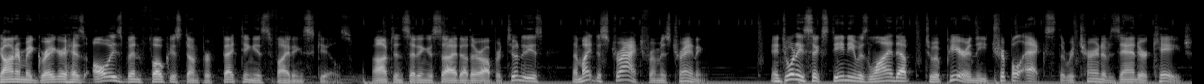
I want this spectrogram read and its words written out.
Conor McGregor has always been focused on perfecting his fighting skills, often setting aside other opportunities that might distract from his training. In 2016, he was lined up to appear in the Triple X The Return of Xander Cage,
